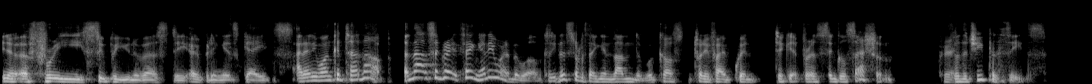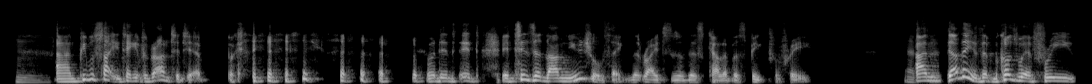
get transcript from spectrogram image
you know, a free super university opening its gates and anyone can turn up. And that's a great thing anywhere in the world because this sort of thing in London would cost 25 quid ticket for a single session Great. for the cheaper seats. Hmm. And people slightly take it for granted here. but it, it, it is an unusual thing that writers of this caliber speak for free. Absolutely. And the other thing is that because we're free,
